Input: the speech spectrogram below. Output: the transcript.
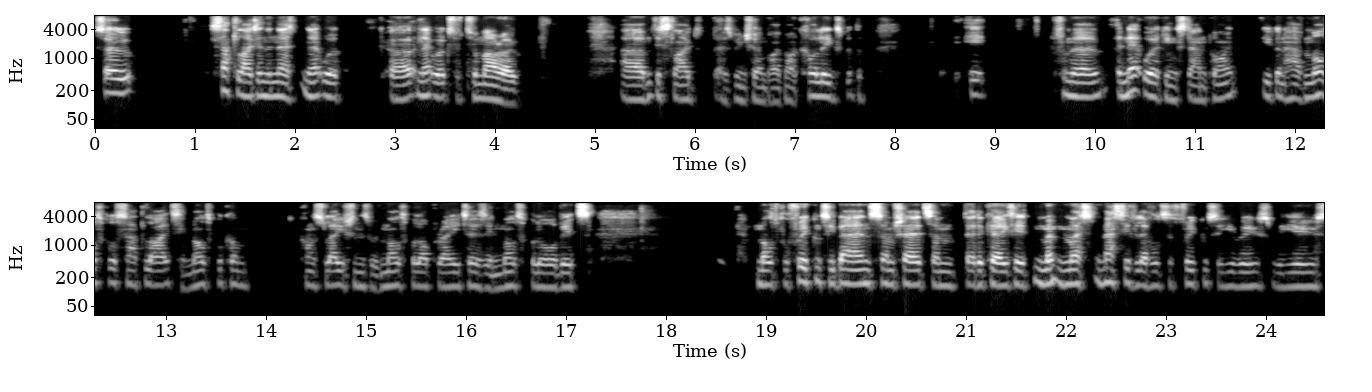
So satellite in the net network uh, networks of tomorrow. Um, this slide has been shown by my colleagues, but the, it, from a, a, networking standpoint, you can have multiple satellites in multiple constellations with multiple operators in multiple orbits, multiple frequency bands, some shared, some dedicated, massive levels of frequency reuse, reuse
